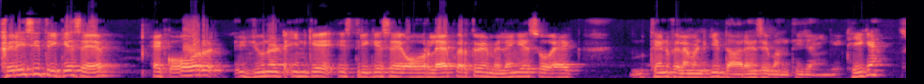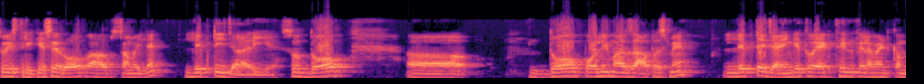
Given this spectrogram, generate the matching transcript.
फिर इसी तरीके से एक और यूनिट इनके इस तरीके से ओवरलैप करते हुए मिलेंगे सो एक थिन फिलामेंट की धारें से बनती जाएँगी ठीक है? सो इस तरीके से रोप आप समझ लें लिपटी जा रही है। सो दो आ, दो पॉलीमर्स आपस में लिपटे जाएँगे तो एक थिन फिलामेंट कम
